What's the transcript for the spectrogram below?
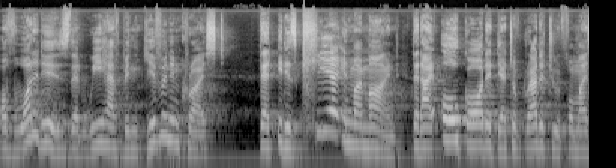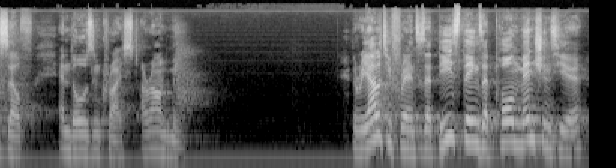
of what it is that we have been given in Christ that it is clear in my mind that I owe God a debt of gratitude for myself and those in Christ around me. The reality, friends, is that these things that Paul mentions here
